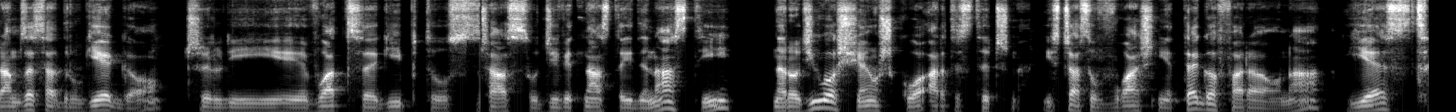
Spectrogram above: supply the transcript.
Ramzesa II, czyli władcy Egiptu z czasu XIX dynastii, narodziło się szkło artystyczne. I z czasów właśnie tego faraona jest,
